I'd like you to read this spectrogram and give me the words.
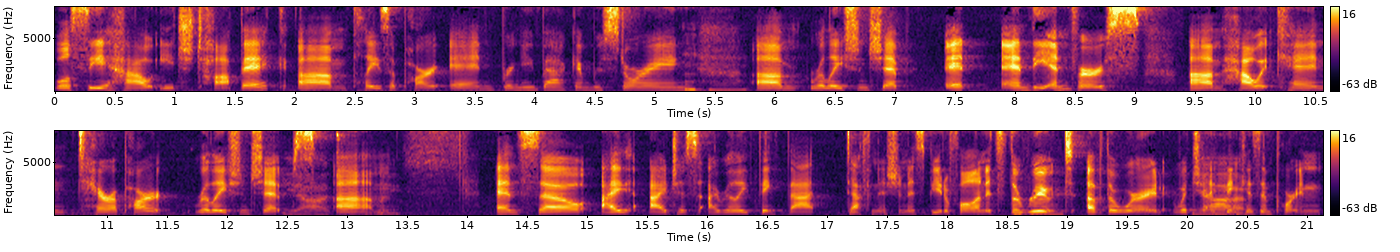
we'll see how each topic um, plays a part in bringing back and restoring um, relationship. It and the inverse, um, how it can tear apart relationships. Yeah, Um, and so I, I just, I really think that definition is beautiful, and it's the root of the word, which I think is important.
